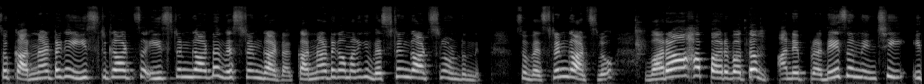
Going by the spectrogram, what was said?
సో Karnataka East Ghats Eastern Ghat Western Ghat Karnataka మనకి వెస్టర్న్ ఘాట్స్లో ఉంటుంది. సో వెస్టర్న్ ఘాట్స్లో వరాహ పర్వతం అనే ప్రదేశం నుంచి ఈ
